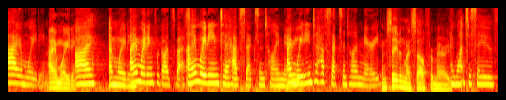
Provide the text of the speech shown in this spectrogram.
I am waiting. I am waiting. I am waiting. I am waiting for God's best. I am waiting to have sex until I'm married. I'm waiting to have sex until I'm married. I'm saving myself for marriage. I want to save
